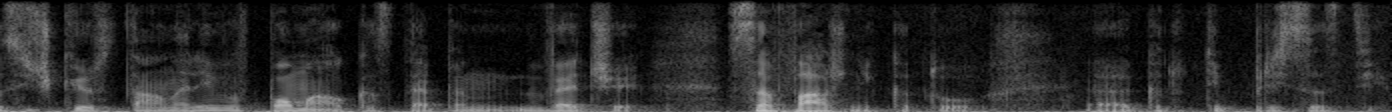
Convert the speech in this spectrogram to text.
всички останали в по-малка степен вече са важни като, като тип присъствие.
